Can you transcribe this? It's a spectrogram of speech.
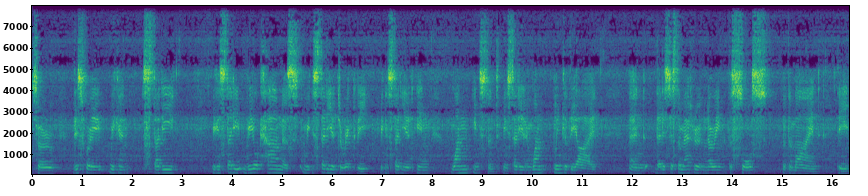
So this way we can study we can study real calmness we can study it directly. We can study it in one instant. We can study it in one blink of the eye. And that is just a matter of knowing the source of the mind, the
